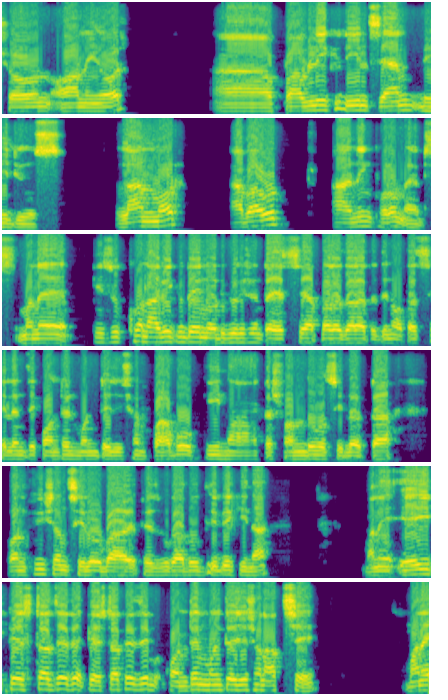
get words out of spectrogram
shown on your public reels and videos learn more about earning from ads মানে কিছুক্ষণ আগে কিন্তু এই নোটিফিকেশনটা এসছে। আপনারা যারা এতদিন হতাশ ছিলেন যে কন্টেন্ট মনিটাইজেশন পাবো কি না, একটা সন্দেহ ছিল, একটা কনফিউশন ছিল বা ফেসবুক আদৌ দেবে কিনা মানে এই পেজটা যে পেজটাতে যে কন্টেন্ট মনিটাইজেশন আছে মানে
